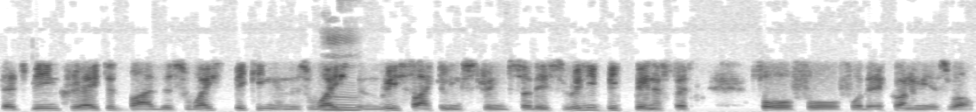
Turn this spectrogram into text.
that's being created by this waste picking and this waste mm. and recycling stream. So there's really big benefit for for for the economy as well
